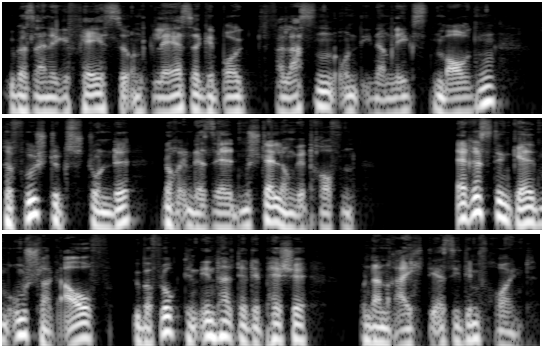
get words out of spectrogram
über seine Gefäße und Gläser gebeugt verlassen und ihn am nächsten Morgen zur Frühstücksstunde noch in derselben Stellung getroffen. Er riss den gelben Umschlag auf, überflog den Inhalt der Depesche, und dann reichte er sie dem Freund.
